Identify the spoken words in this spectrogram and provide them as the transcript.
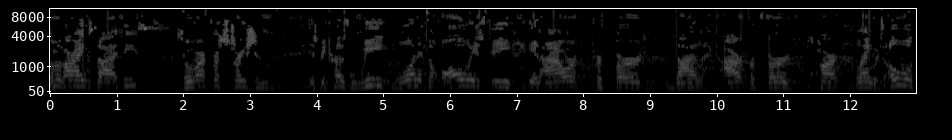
some of our anxieties, some of our frustration is because we want it to always be in our preferred dialect, our preferred heart language. Oh, we'll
